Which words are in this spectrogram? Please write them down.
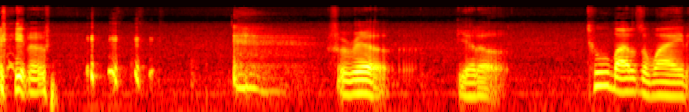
you know, for real. You know, two bottles of wine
